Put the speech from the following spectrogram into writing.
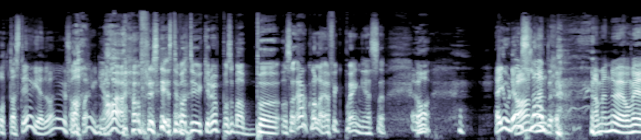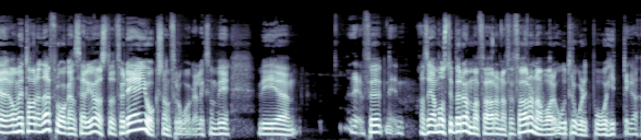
åtta steg, då hade jag ju fått ja, poäng. Ja. ja, precis. Det bara dyker upp och så bara bö, och så, ja kolla, jag fick poäng SM. Ja. Jag gjorde en ja, sladd. Men, Ja, men nu, om, vi, om vi tar den där frågan seriöst, då, för det är ju också en fråga. Liksom vi, vi, eh, för, alltså jag måste berömma förarna, för förarna har varit otroligt påhittiga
